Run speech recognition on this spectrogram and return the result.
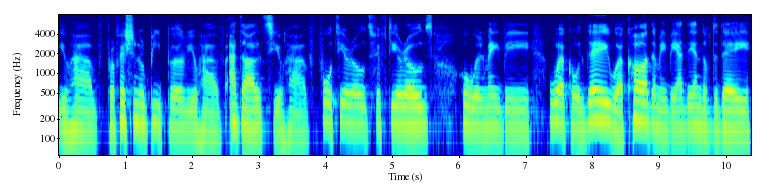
you have professional people, you have adults, you have 40 year olds, 50 year olds who will maybe work all day, work hard, and maybe at the end of the day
